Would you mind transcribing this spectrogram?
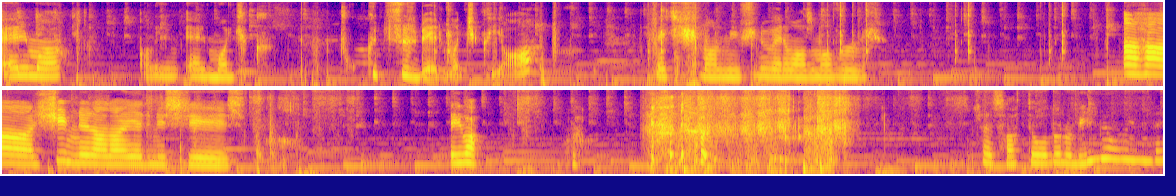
Elma. Alayım elmacık. Çok kötüsüz bir elmacık ya. Neyse şımarmayayım şunu benim ağzıma vurulur. Aha şimdi nana yediniz siz. Eyvah. Sahte olduğunu bilmiyor muyum ben?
